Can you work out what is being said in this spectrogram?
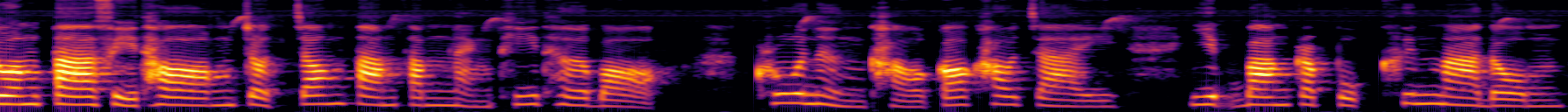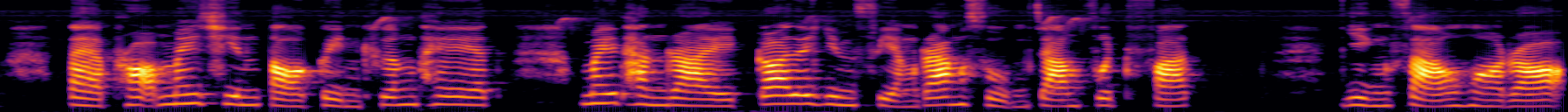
ดวงตาสีทองจดจ้องตามตำแหน่งที่เธอบอก ครู่หนึ่งเขาก็เข้าใจ หยิบบางกระปุกขึ้นมาดม แต่เพราะไม่ชินต่อกลิ่นเครื่องเทศ ไม่ทันไรก็ได้ยินเสียงร่างสูงจามฟึดฟัด หญิงสาวหัวเราะ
